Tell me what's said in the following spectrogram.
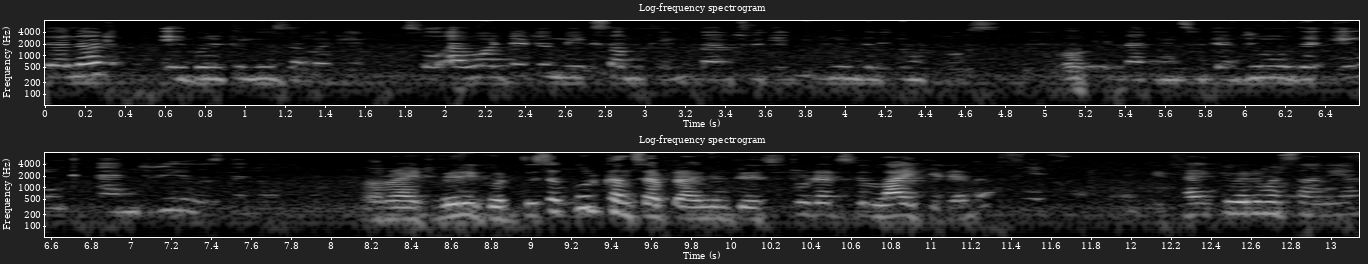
we are not able to use them again. So I wanted to make something by which we can clean the notebooks. okay That means we can remove the ink and reuse the notebook. all right very good this is a good concept i mean the students will like it you know? Yes, sir. okay thank you very much sania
